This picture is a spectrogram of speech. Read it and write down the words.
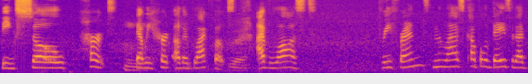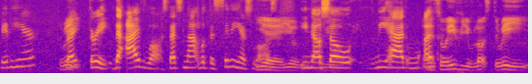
being so hurt mm. that we hurt other black folks. Right. I've lost three friends in the last couple of days that I've been here. Three. Right? Three that I've lost. That's not what the city has lost. Yeah, you. You know, three. so we had uh, And so if you've lost three,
